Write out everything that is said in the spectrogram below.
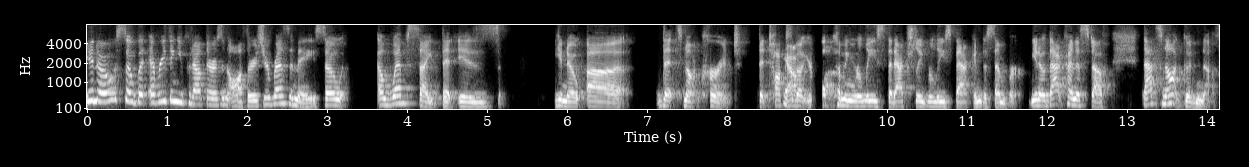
you know? So but everything you put out there as an author is your resume. So a website that is you know uh that's not current that talks yeah. about your upcoming release that actually released back in december you know that kind of stuff that's not good enough.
